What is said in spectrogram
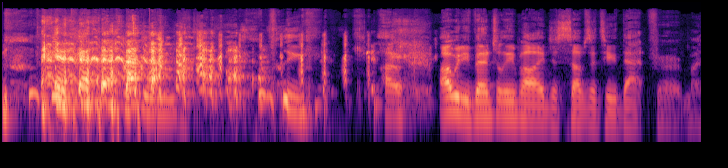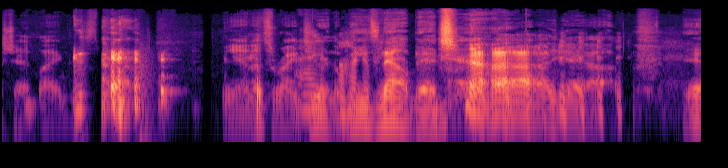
I, I would eventually probably just substitute that for my shit. Like Yeah, that's right. You're in the weeds now, bitch. yeah. Yeah,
